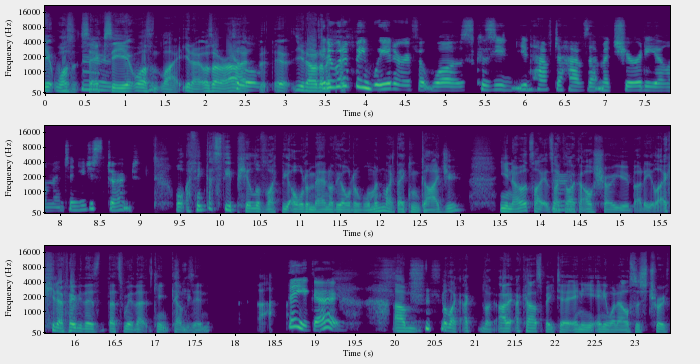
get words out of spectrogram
it wasn't Mm. sexy it wasn't like you know it was all right Cool. but it, you know what i mean. It would have been weirder if it was, because you'd you'd have to have that maturity element, and you just don't. Well, I think that's the appeal of like the older man or the older woman. Like they can guide you. You know, it's like it's like Mm. like I'll show you, buddy. Like you know, maybe there's that's where that kink comes in. There you go. Um, but like, I, look, I, I can't speak to any anyone else's truth.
